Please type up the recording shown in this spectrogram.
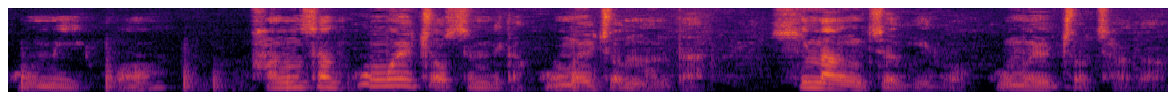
꿈이 있고, 항상 꿈을 쫓습니다. 꿈을 쫓는다. 희망적이고, 꿈을 쫓아가.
